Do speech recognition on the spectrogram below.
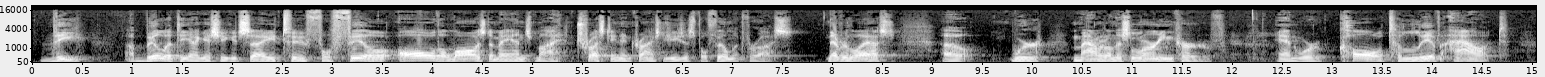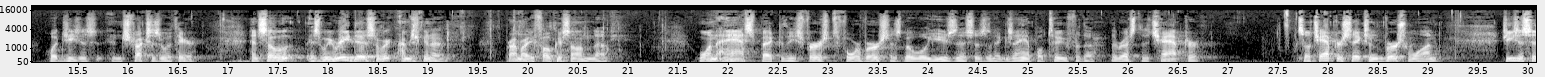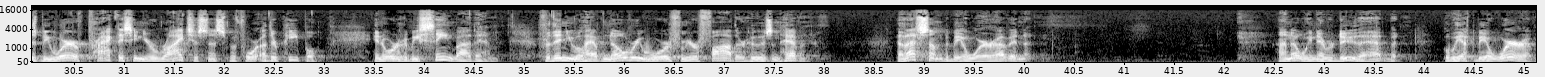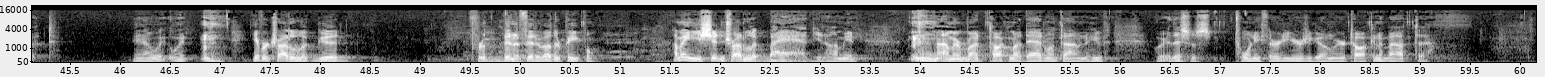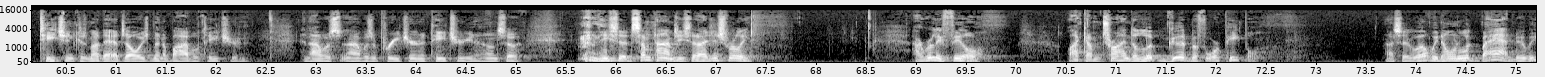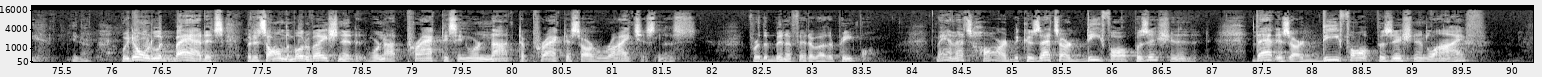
the ability, I guess you could say, to fulfill all the law's demands by trusting in Christ Jesus' fulfillment for us. Nevertheless, uh, we're mounted on this learning curve and we're called to live out what Jesus instructs us with here. And so as we read this, I'm just going to primarily focus on the one aspect of these first four verses, but we'll use this as an example too for the, the rest of the chapter. So, chapter 6 and verse 1, Jesus says, Beware of practicing your righteousness before other people in order to be seen by them, for then you will have no reward from your Father who is in heaven. Now, that's something to be aware of, isn't it? I know we never do that, but, but we have to be aware of it. You know, we, we, you ever try to look good for the benefit of other people? I mean, you shouldn't try to look bad, you know. I mean, I remember I talking to my dad one time, and he was, this was 20, 30 years ago, and we were talking about uh, teaching because my dad's always been a Bible teacher, and, and I was I was a preacher and a teacher, you know. And so he said sometimes he said I just really, I really feel like I'm trying to look good before people. I said, well, we don't want to look bad, do we? You know, we don't want to look bad. It's but it's all in the motivation that we're not practicing. We're not to practice our righteousness for the benefit of other people. Man, that's hard because that's our default position, isn't it? That is our default position in life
